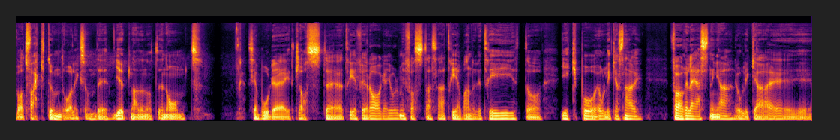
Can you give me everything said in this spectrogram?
var ett faktum då. Liksom. Det djupnade något enormt. Så jag bodde i ett kloster tre, fyra dagar, gjorde min första så här trevande retreat och gick på olika såna här föreläsningar. Olika, eh,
